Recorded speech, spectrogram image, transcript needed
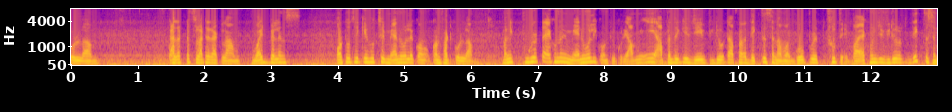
করলাম কালারটা ফ্ল্যাটে রাখলাম হোয়াইট ব্যালেন্স অটো থেকে হচ্ছে ম্যানুয়ালে কনভার্ট করলাম। মানে পুরোটা এখন আমি ম্যানুয়ালি কন্ট্রোল করি। আমি আপনাদেরকে যে ভিডিওটা আপনারা দেখতেছেন আমার গোপুরের থ্রুতে বা এখন যে ভিডিওটা দেখতেছেন,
